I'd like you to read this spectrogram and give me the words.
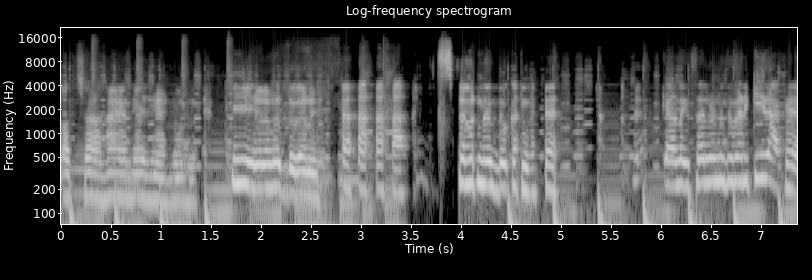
আচ্ছা হ্যাঁ হ্যাঁ হ্যাঁ হ্যাঁ। কি এরকম দোকানে? সেলুনের দোকানে। কেন সেলুনের দোকানে কি রাখে?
